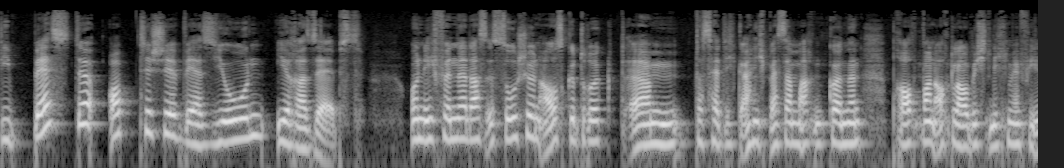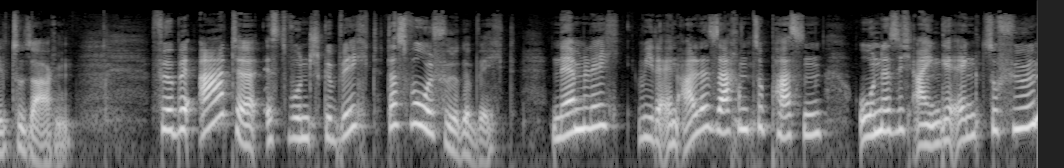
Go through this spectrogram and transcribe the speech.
die beste optische Version ihrer selbst. Und ich finde, das ist so schön ausgedrückt, ähm, das hätte ich gar nicht besser machen können, braucht man auch, glaube ich, nicht mehr viel zu sagen. Für Beate ist Wunschgewicht das Wohlfühlgewicht, nämlich wieder in alle Sachen zu passen, ohne sich eingeengt zu fühlen.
